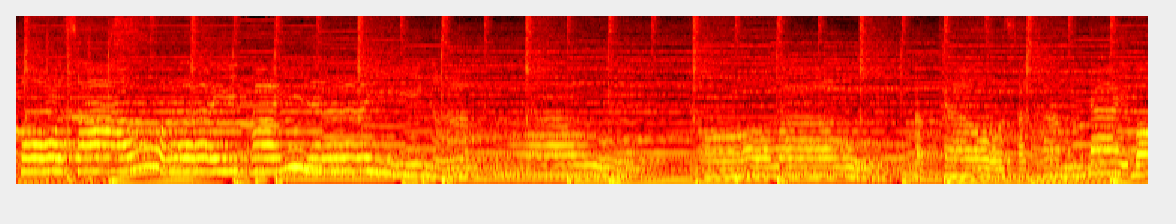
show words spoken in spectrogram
โอซา ได้บ่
